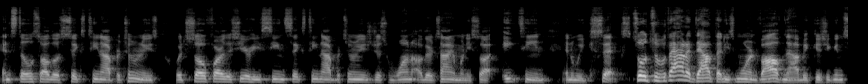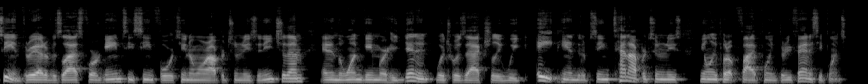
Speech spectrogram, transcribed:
and still saw those 16 16 opportunities, which so far this year he's seen 16 opportunities just one other time when he saw 18 in week six. So it's without a doubt that he's more involved now because you can see in three out of his last four games, he's seen 14 or more opportunities in each of them. And in the one game where he didn't, which was actually week eight, he ended up seeing 10 opportunities. He only put up 5.3 fantasy points.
